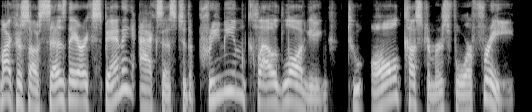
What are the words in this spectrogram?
Microsoft says they are expanding access to the premium cloud logging to all customers for free,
